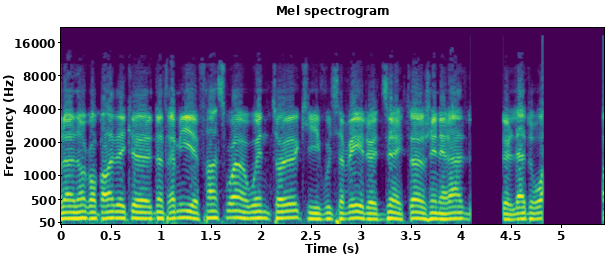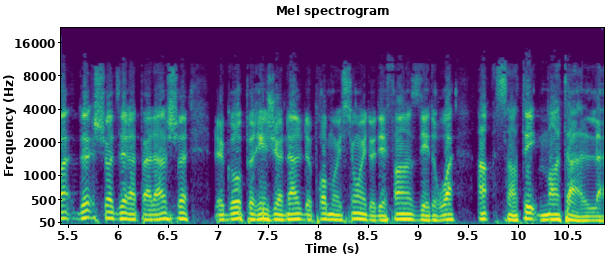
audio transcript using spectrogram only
Voilà, donc on parlait avec euh, notre ami François Winter, qui, vous le savez, est le directeur général de la droite de Chaudière-Appalaches, le groupe régional de promotion et de défense des droits en santé mentale.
